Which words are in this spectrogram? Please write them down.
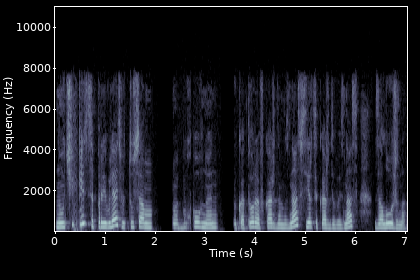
научиться проявлять вот ту самую духовную которая в каждом из нас, в сердце каждого из нас заложена.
